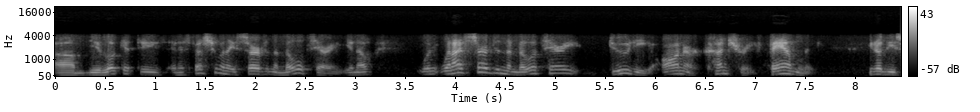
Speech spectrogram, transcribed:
Um, you look at these, and especially when they serve in the military. You know, when when I served in the military, duty, honor, country, family, you know, these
